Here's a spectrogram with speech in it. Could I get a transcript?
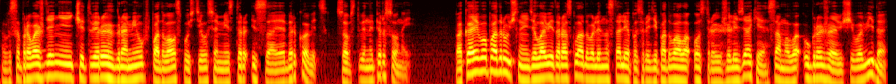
В сопровождении четверых громил в подвал спустился мистер Исайя Берковиц, собственной персоной. Пока его подручные деловито раскладывали на столе посреди подвала острые железяки самого угрожающего вида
